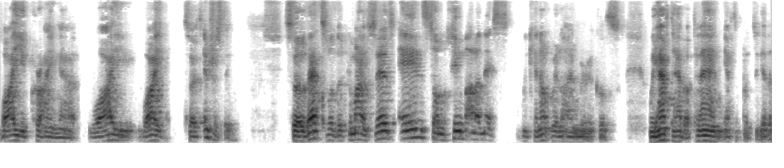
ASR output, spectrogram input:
why are you crying out? Why, why? So it's interesting. So that's what the Gemara says. En somchim alanes. We cannot rely on miracles. We have to have a plan. We have to put together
